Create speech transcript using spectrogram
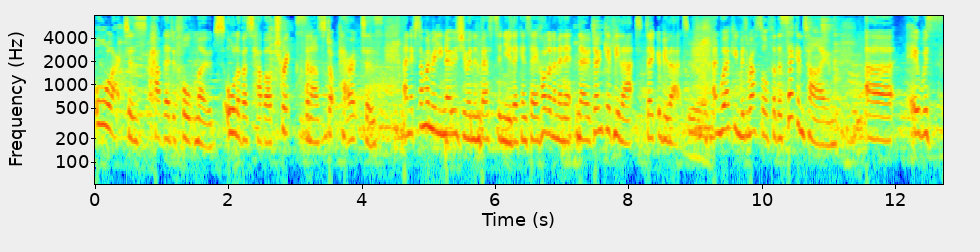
all actors have their default modes. All of us have our tricks and our stock characters. And if someone really knows you and invests in you, they can say, "Hold on a minute, no, don't give me that, don't give me that." And working with Russell for the second time, uh, it was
